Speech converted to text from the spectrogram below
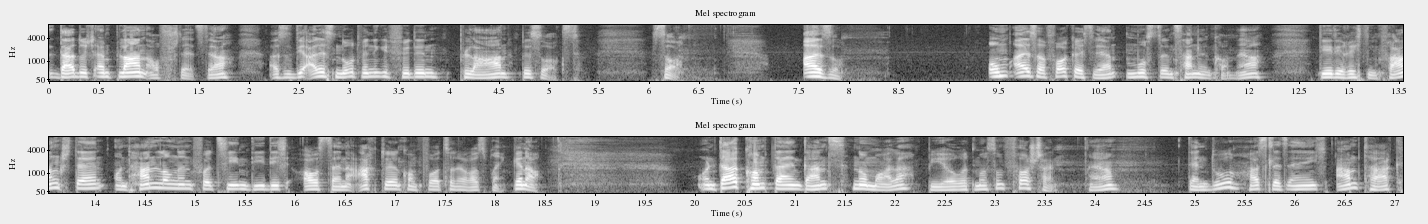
dadurch einen Plan aufstellst, ja. Also dir alles Notwendige für den Plan besorgst. So. Also, um als erfolgreich zu werden, musst du ins Handeln kommen, ja. Dir die richtigen Fragen stellen und Handlungen vollziehen, die dich aus deiner aktuellen Komfortzone herausbringen. Genau. Und da kommt dein ganz normaler Biorhythmus zum Vorschein. Ja. Denn du hast letztendlich am Tag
